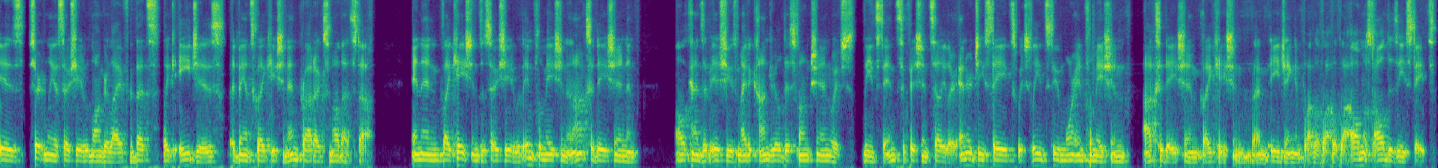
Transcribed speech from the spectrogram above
is certainly associated with longer life. That's like ages, advanced glycation end products, and all that stuff. And then glycation is associated with inflammation and oxidation and all kinds of issues, mitochondrial dysfunction, which leads to insufficient cellular energy states, which leads to more inflammation, oxidation, glycation, and aging, and blah, blah, blah, blah, blah, almost all disease states.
